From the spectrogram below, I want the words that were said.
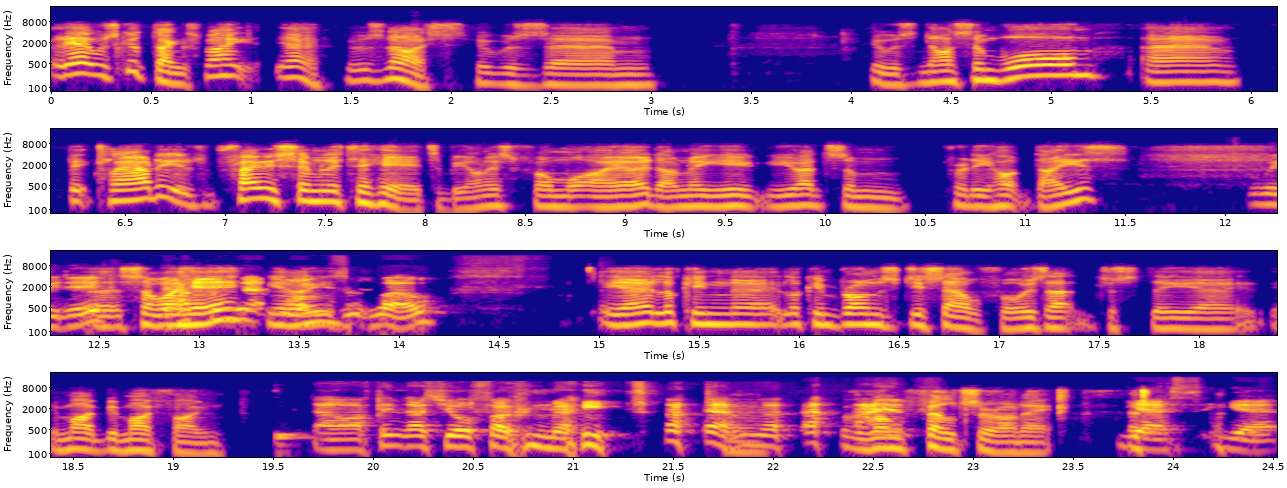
Yeah, it was good, thanks, mate. Yeah, it was nice. It was um it was nice and warm, um, bit cloudy. It was very similar to here, to be honest, from what I heard. I mean you you had some pretty hot days. We did. Uh, so we I hear, you know, as well. Yeah, looking uh, looking bronzed yourself, or is that just the? Uh, it might be my phone. No, I think that's your phone, mate. um, uh, long filter on it. yes, yeah.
